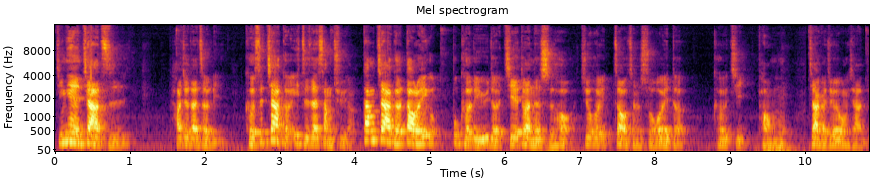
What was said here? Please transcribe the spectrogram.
今天的价值，它就在这里。可是价格一直在上去啊。当价格到了一个不可理喻的阶段的时候，就会造成所谓的科技泡沫，价格就会往下跌。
